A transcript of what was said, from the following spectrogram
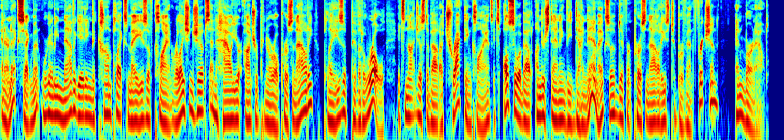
In our next segment, we're going to be navigating the complex maze of client relationships and how your entrepreneurial personality plays a pivotal role. It's not just about attracting clients, it's also about understanding the dynamics of different personalities to prevent friction and burnout.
